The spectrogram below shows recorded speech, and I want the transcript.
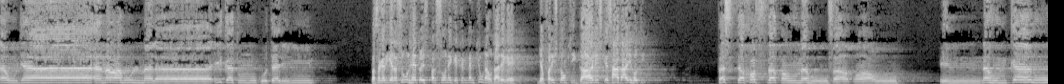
أو جاء معه الملائكة مقترنين. بس اگر یہ رسول ہے تو اس پر سونے کے کنگن کیوں نہ اتارے گئے؟ یا فرشتوں کی گارڈ اس کے ساتھ آئی ہوتی؟ فاستخف قومه فأطاعوه. إنهم كانوا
